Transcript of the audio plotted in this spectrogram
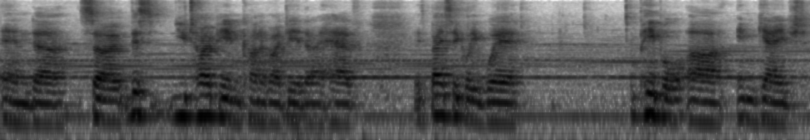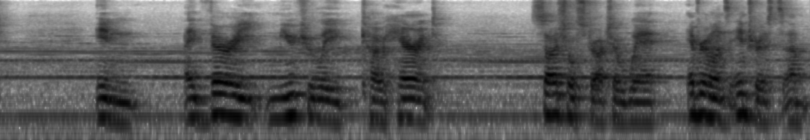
And uh, so this utopian kind of idea that I have is basically where people are engaged in a very mutually coherent social structure where everyone's interests are,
